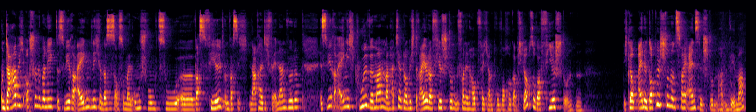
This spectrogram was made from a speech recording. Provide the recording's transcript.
Und da habe ich auch schon überlegt, es wäre eigentlich, und das ist auch so mein Umschwung zu, äh, was fehlt und was ich nachhaltig verändern würde, es wäre eigentlich cool, wenn man, man hat ja, glaube ich, drei oder vier Stunden von den Hauptfächern pro Woche gehabt. Ich glaube sogar vier Stunden. Ich glaube, eine Doppelstunde und zwei Einzelstunden hatten wir immer.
